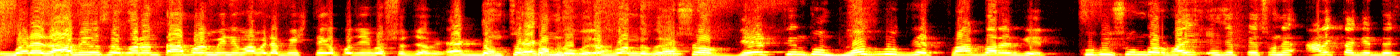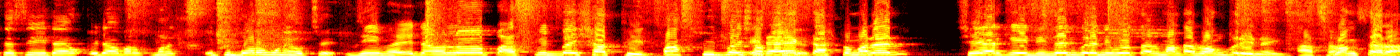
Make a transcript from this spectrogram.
একবারে রাব ইউজও করেন তারপর মিনিমাম এটা বিশ থেকে পঁচিশ বছর যাবে। একদম চোখ বন্ধ করে। চোখ বন্ধ করে। দর্শক গেট কিন্তু মজবুত গেট ফ্ল্যাট বারের গেট খুবই সুন্দর ভাই এই যে পেছনে আরেকটা গেট দেখতেছি এটা এটা আবার মানে একটু বড় মনে হচ্ছে। জি ভাই এটা হলো পাঁচ ফিট বাই সাত ফিট পাঁচ ফিট বাই সাত এক ফিট কাস্টমারের সে আর কি ডিজাইন করে নিব তার মালটা রং করে নাই। আচ্ছা। রং সারা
